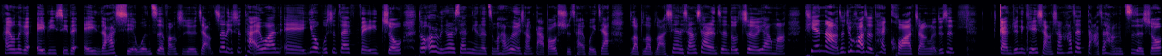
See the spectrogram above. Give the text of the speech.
还有那个 A B C 的 A，你知道他写文字的方式就是这样，这里是台湾哎，又不是在非洲，都二零二三。年了，怎么还会有人想打包食材回家？blah blah blah，现在的乡下人真的都这样吗？天哪，这句话真的太夸张了，就是感觉你可以想象他在打这行字的时候，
